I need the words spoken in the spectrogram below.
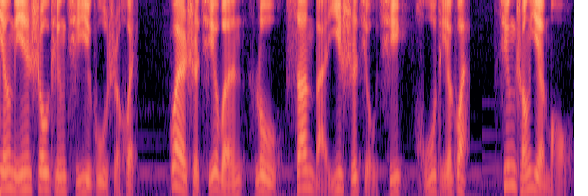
迎您收听《奇异故事会·怪事奇闻录》三百一十九期《蝴蝶怪》。京城叶某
